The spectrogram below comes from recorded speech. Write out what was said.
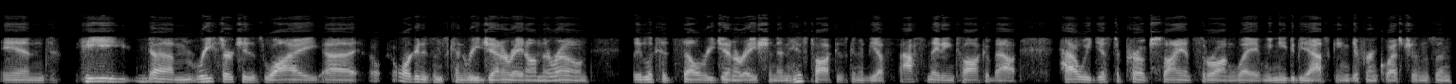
and he um, researches why uh, organisms can regenerate on their own. So he looks at cell regeneration, and his talk is going to be a fascinating talk about how we just approach science the wrong way, and we need to be asking different questions. And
